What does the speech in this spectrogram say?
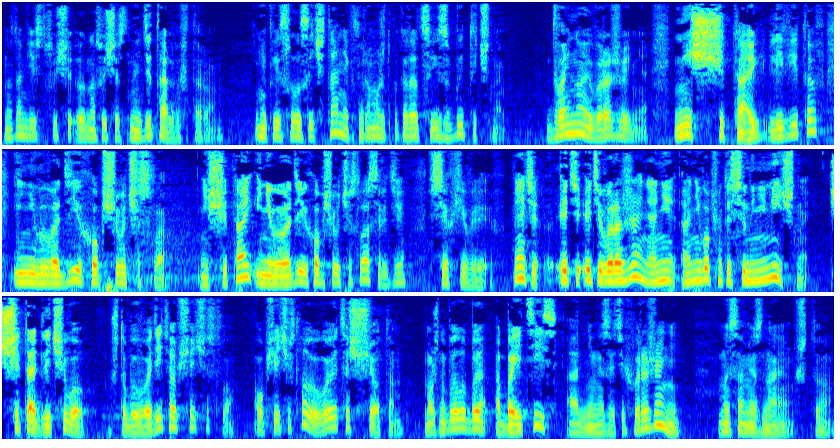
Но там есть суще... одна существенная деталь во втором. Некое словосочетание, которое может показаться избыточным. Двойное выражение. Не считай левитов и не выводи их общего числа. Не считай и не выводи их общего числа среди всех евреев. Понимаете, эти, эти выражения, они, они, в общем-то, синонимичны. Считать для чего? Чтобы выводить общее число. Общее число выводится счетом. Можно было бы обойтись одним из этих выражений. Мы с вами знаем, что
